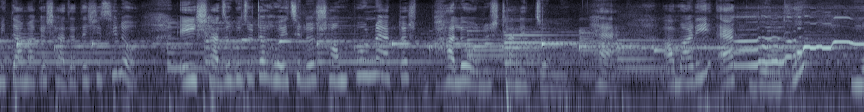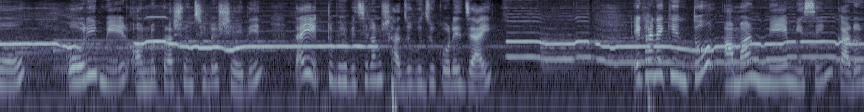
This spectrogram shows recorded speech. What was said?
মিতা আমাকে সাজাতে এসেছিল, এই সাজুগুজুটা হয়েছিল সম্পূর্ণ একটা ভালো অনুষ্ঠানের জন্য। হ্যাঁ আমারই এক বন্ধু, মৌ, ওরই মেয়ের অন্নপ্রাশন ছিল সেই দিন, তাই একটু ভেবেছিলাম সাজুগুজু করে যাই। এখানে কিন্তু আমার মেয়ে মিসিং কারণ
